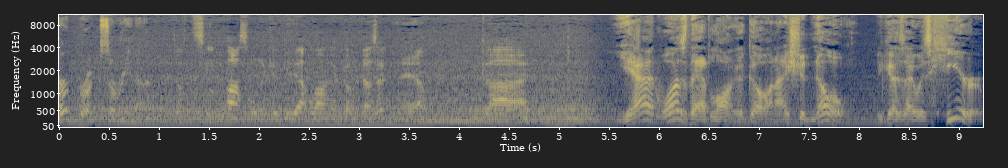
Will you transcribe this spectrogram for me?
Herb Brooks Arena. Doesn't seem possible it could be that long ago, does it? Yeah. God. Yeah, it was that long ago, and I should know because I was here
